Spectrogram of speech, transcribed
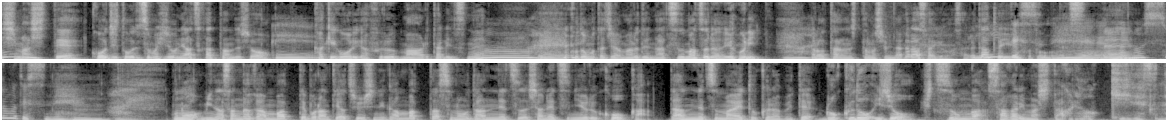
しまして、うん、工事当日も非常に暑かったんでしょう、えー、かき氷が振る舞われたりですね、えー、子どもたちはまるで夏祭りのようにあの楽しみながら作業されたということですね。いいね。楽しそうですね、うん。はいこの皆さんが頑張ってボランティア中心に頑張ったその断熱遮熱による効果断熱前と比べて6度以上室温が下がりましたこれ大きいですね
